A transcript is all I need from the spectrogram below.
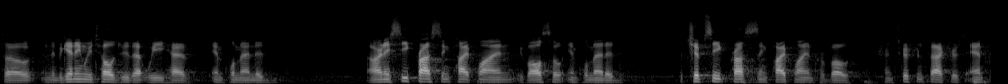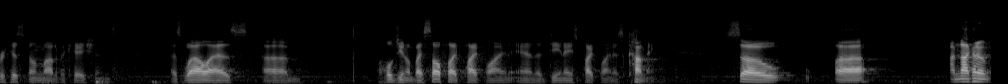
So in the beginning, we told you that we have implemented RNA-seq processing pipeline. We've also implemented the ChIP-seq processing pipeline for both transcription factors and for histone modifications, as well as um, a whole genome bisulfite pipeline and a DNase pipeline is coming. So uh, I'm not going to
